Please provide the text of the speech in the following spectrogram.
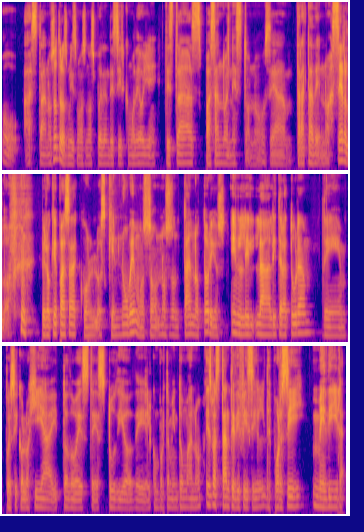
o hasta nosotros mismos nos pueden decir como de oye, te estás pasando en esto, ¿no? O sea, trata de no hacerlo. Pero ¿qué pasa con los que no vemos o no son tan notorios? En la literatura de pues psicología y todo este estudio del comportamiento humano es bastante difícil de por sí medir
